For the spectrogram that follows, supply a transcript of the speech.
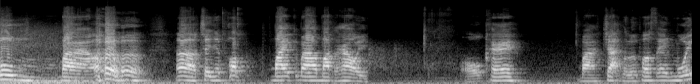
ប៊ុំបាទអើចេញទៅផុតបែកក្បាលបាត់ទៅហើយអូខេបាទចាក់ទៅលើ first aid មួយ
